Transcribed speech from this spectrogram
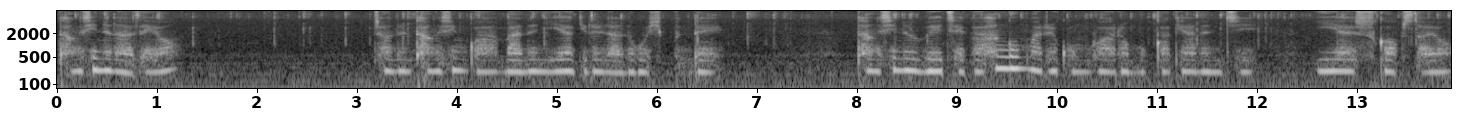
당신은 아세요? 저는 당신과 많은 이야기를 나누고 싶은데 당신은 왜 제가 한국말을 공부하러 못 가게 하는지 이해할 수가 없어요.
